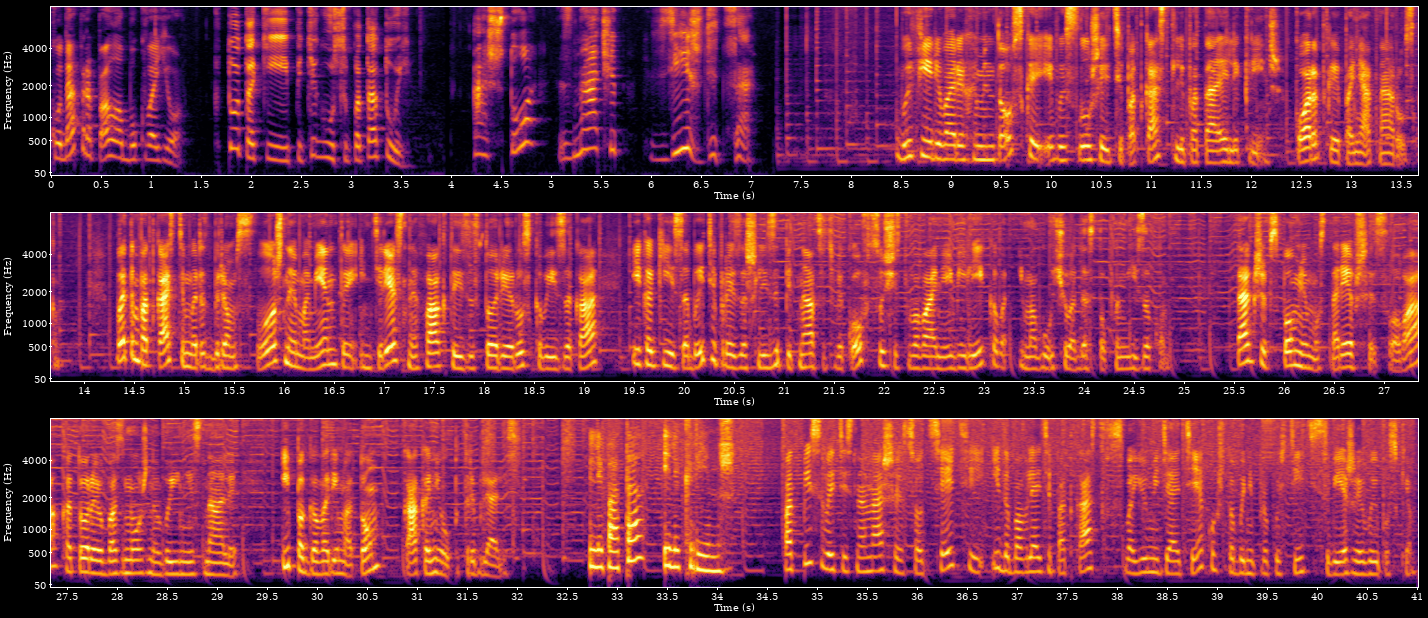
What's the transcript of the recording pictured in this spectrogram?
Куда пропала буква Ё? Кто такие пятигусы потатуй? А что значит зиждется? В эфире Варя Хаментовская, и вы слушаете подкаст «Лепота или кринж» – коротко и понятно о русском. В этом подкасте мы разберем сложные моменты, интересные факты из истории русского языка и какие события произошли за 15 веков существования великого и могучего доступным языком. Также вспомним устаревшие слова, которые, возможно, вы и не знали, и поговорим о том, как они употреблялись. Лепота или кринж? Подписывайтесь на наши соцсети и добавляйте подкаст в свою медиатеку, чтобы не пропустить свежие выпуски.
